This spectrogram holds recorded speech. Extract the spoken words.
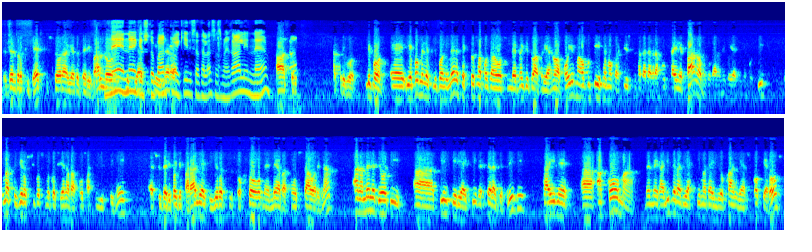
δεντροφυτεύσεις τώρα για το περιβάλλον. Ναι, ναι, και στο πάρκο εκεί της Αθαλάσσας Μεγάλη, ναι. Ακριβώς. Λοιπόν, ε, οι επόμενες λοιπόν ημέρες, εκτός από το σημερινό και το αυριανό απόγευμα, όπου και οι θερμοκρασίες που θα καταγραφούν θα είναι πάνω από το κανονικό για την εποχή, είμαστε γύρω στους 20 με 21 βαθμούς αυτή τη στιγμή εσωτερικό και παράλια και γύρω στους 8 με 9 βαθμούς στα ορεινά. Αναμένεται ότι α, την Κυριακή, Δευτέρα και Τρίτη θα είναι ακόμα με μεγαλύτερα διαστήματα ηλιοφάνειας ο καιρός,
